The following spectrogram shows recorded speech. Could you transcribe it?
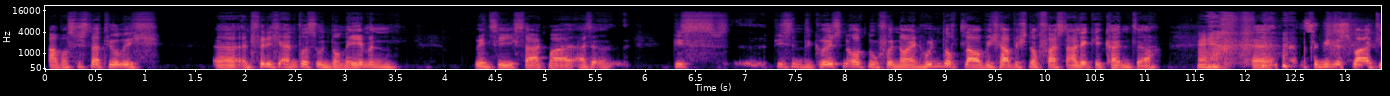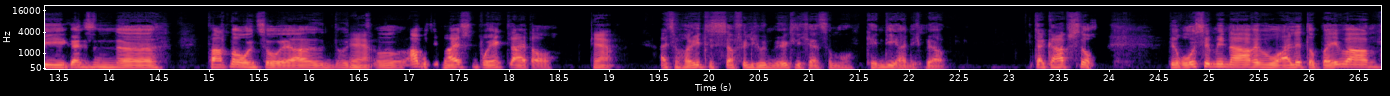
Aber es ist natürlich äh, ein völlig anderes Unternehmen, wenn Sie, ich sag mal, also bis, bis in die Größenordnung von 900, glaube ich, habe ich noch fast alle gekannt, ja. ja. Äh, zumindest mal die ganzen äh, Partner und so, ja. Und, und, ja. Uh, aber die meisten Projektleiter auch. Ja. Also heute ist es ja völlig unmöglich, also man kennt die ja nicht mehr. Da gab es noch Büroseminare, wo alle dabei waren,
